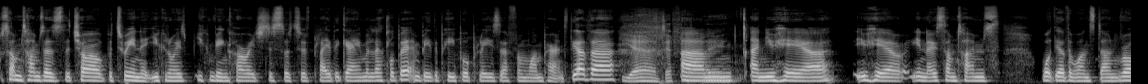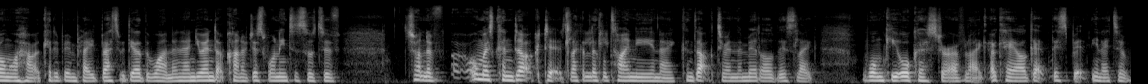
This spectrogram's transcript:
sometimes as the child between it, you can always you can be encouraged to sort of play the game a little bit and be the people pleaser from one parent to the other. Yeah, definitely. Um, and you hear you hear you know sometimes what the other one's done wrong or how it could have been played better with the other one, and then you end up kind of just wanting to sort of trying to almost conduct it like a little tiny you know conductor in the middle of this like wonky orchestra of like okay i'll get this bit you know to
